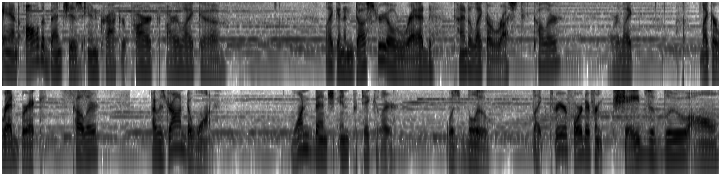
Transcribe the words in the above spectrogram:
and all the benches in Crocker Park are like a like an industrial red, kind of like a rust color, or like like a red brick color. I was drawn to one. One bench in particular was blue. Like three or four different shades of blue, all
